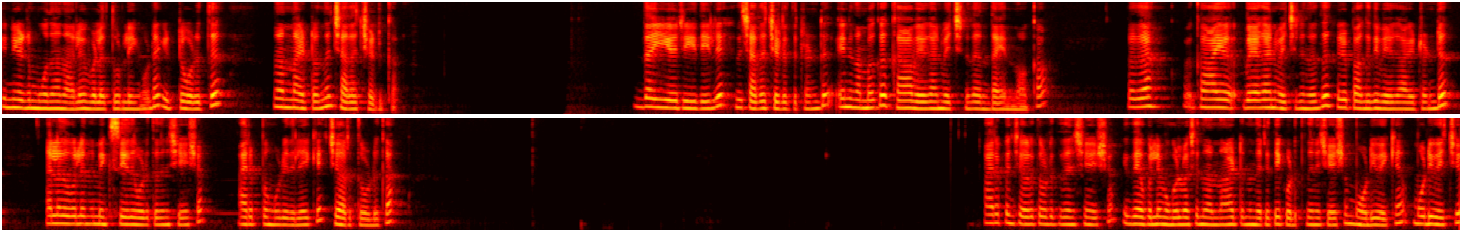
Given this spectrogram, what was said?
പിന്നെ ഒരു മൂന്നോ നാലോ വെളുത്തുള്ളിയും കൂടെ ഇട്ട് കൊടുത്ത് നന്നായിട്ടൊന്ന് ചതച്ചെടുക്കാം. ഇതാ ഈ ഒരു രീതിയിൽ ഇത് ചതച്ചെടുത്തിട്ടുണ്ട്. ഇനി നമുക്ക് കാ വേകാൻ വെച്ചിരുന്നത് എന്തായെന്ന് നോക്കാം. അതാ കായ വേകാൻ വെച്ചിരുന്നത് ഒരു പകുതി വേഗമായിട്ടുണ്ട്. നല്ലതുപോലെ ഒന്ന് മിക്സ് ചെയ്ത് കൊടുത്തതിന് ശേഷം അരപ്പും കൂടി ഇതിലേക്ക് ചേർത്ത് കൊടുക്കാം. അരപ്പം ചേർത്ത് കൊടുത്തതിന് ശേഷം ഇതേപോലെ മുകൾ വശം നന്നായിട്ടൊന്ന് നിരത്തി കൊടുത്തതിന് ശേഷം മൂടി വയ്ക്കാം. മൂടി വെച്ച്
